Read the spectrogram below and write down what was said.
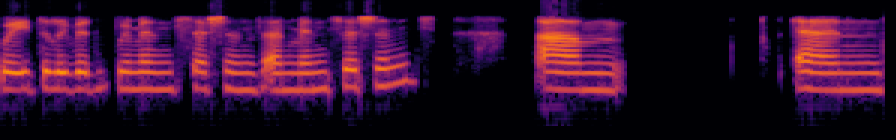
we delivered women's sessions and men's sessions. Um, and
